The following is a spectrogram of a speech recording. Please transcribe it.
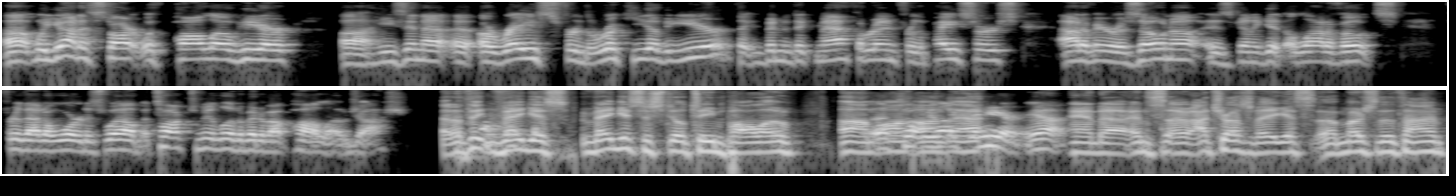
uh, we got to start with Paolo here. Uh, he's in a, a, race for the rookie of the year. I think Bennedict Mathurin for the Pacers out of Arizona is going to get a lot of votes for that award as well. But talk to me a little bit about Paolo, Josh. I think Vegas Vegas is still Team Paolo. Um, That's on, what we like that. to hear. Yeah, and uh, and so I trust Vegas uh, most of the time.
